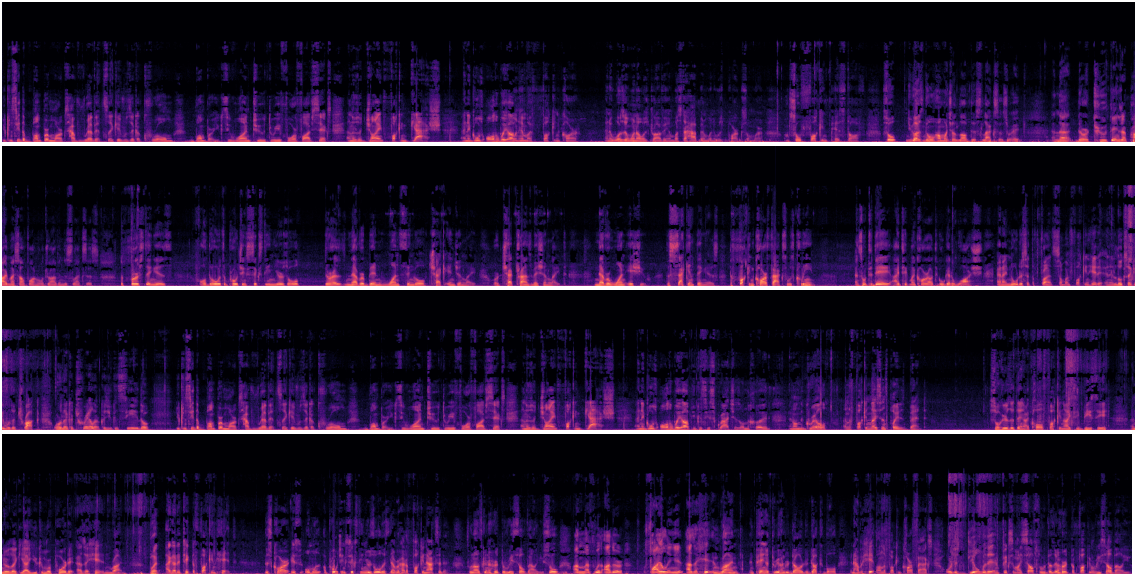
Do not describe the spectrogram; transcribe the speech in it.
you can see the bumper marks have rivets like it was like a chrome bumper. You can see one two three four five six and there's a giant fucking gash and it goes all the way up. And hit my fucking car and it wasn't when i was driving. It must have happened when it was parked somewhere. I'm so fucking pissed off. So you guys know how much i love this lexus right? And that there are two things i pride myself on while driving this lexus. The first thing is although it's approaching 16 years old there has never been one single check engine light or check transmission light. Never one issue. The second thing is the fucking Carfax was clean. And so today I take my car out to go get a wash and I notice at the front someone fucking hit it and it looks like it was a truck or like a trailer because you can see the you can see the bumper marks have rivets like it was like a chrome bumper you can see one two three four five six and there's a giant fucking gash and it goes all the way up. You can see scratches on the hood and on the grill and the fucking license plate is bent. So here's the thing, I call fucking ICBC and they're like, yeah, you can report it as a hit and run, but I gotta take the fucking hit. This car is almost approaching 16 years old. It's never had a fucking accident. So now it's gonna hurt the resale value. So I'm left with other filing it as a hit and run and paying a $300 deductible and have a hit on the fucking Carfax or just deal with it and fix it myself so it doesn't hurt the fucking resale value.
